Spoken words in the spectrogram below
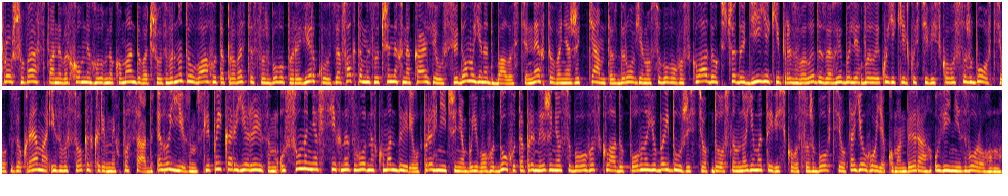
Прошу вас, пане верховний головнокомандувачу, звернути увагу та провести службову перевірку за фактами злочинних наказів, свідомої недбалості, нехтування життям та здоров'ям особового складу щодо дій, які призвели до загибелі великої кількості військовослужбовців, зокрема із високих керівних посад, егоїзм, сліпий кар'єризм, усунення всіх незгодних командирів, пригнічення бойового духу та приниження особового складу повною байдужістю до основної мети військовослужбовців та його як командира у війні з ворогом. film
